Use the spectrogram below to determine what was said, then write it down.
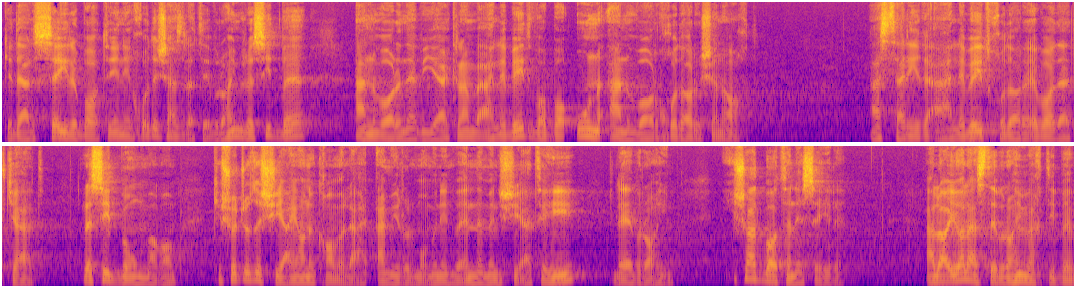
که در سیر باطنی خودش حضرت ابراهیم رسید به انوار نبی اکرم و اهل بیت و با اون انوار خدا رو شناخت. از طریق اهل بیت خدا رو عبادت کرد. رسید به اون مقام که شد جز شیعیان کامل امیر المومنین و ان من شیعتهی لابراهیم. این شاید باطن سیره. علایال است ابراهیم وقتی به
